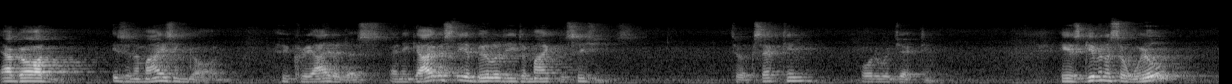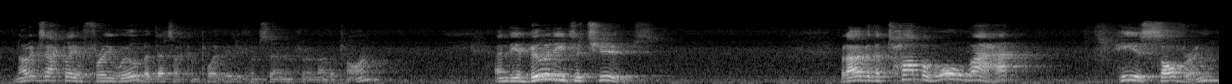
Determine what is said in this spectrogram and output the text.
Our God is an amazing God who created us and He gave us the ability to make decisions, to accept Him or to reject Him. He has given us a will, not exactly a free will, but that's a completely different sermon for another time. and the ability to choose. But over the top of all that, he is sovereign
